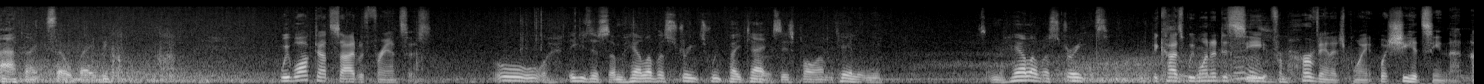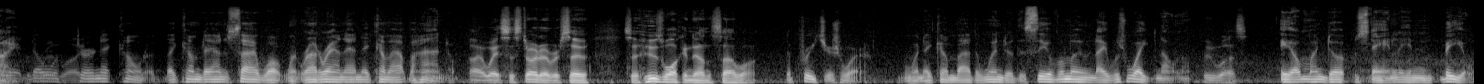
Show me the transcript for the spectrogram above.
I think so, baby. We walked outside with Frances. Oh, these are some hell of a streets we pay taxes for, I'm telling you. Some hell of a streets. Because we wanted to see from her vantage point what she had seen that night. Turn that corner. They come down the sidewalk, went right around there, and they come out behind them. All right, wait. So start over. So, so who's walking down the sidewalk? The preachers were. When they come by the window of the Silver Moon, they was waiting on them. Who was? Elmer and Duck and Stanley and Bill.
